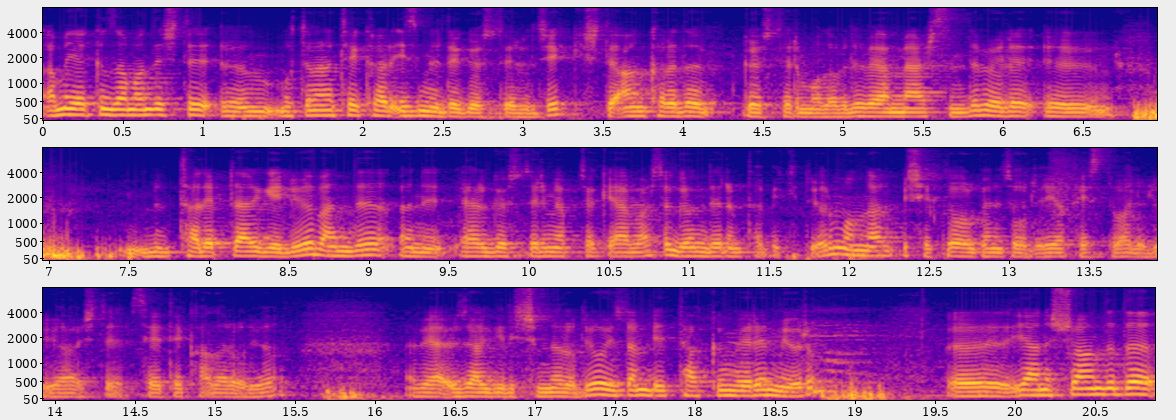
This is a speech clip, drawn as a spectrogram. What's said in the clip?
Ama yakın zamanda işte e, muhtemelen tekrar İzmir'de gösterilecek. İşte Ankara'da gösterim olabilir veya Mersin'de böyle e, talepler geliyor. Ben de hani eğer gösterim yapacak yer varsa gönderirim tabii ki diyorum. Onlar bir şekilde organize oluyor. Ya festival oluyor ya işte STK'lar oluyor veya özel girişimler oluyor. O yüzden bir takvim veremiyorum. Ee, yani şu anda da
